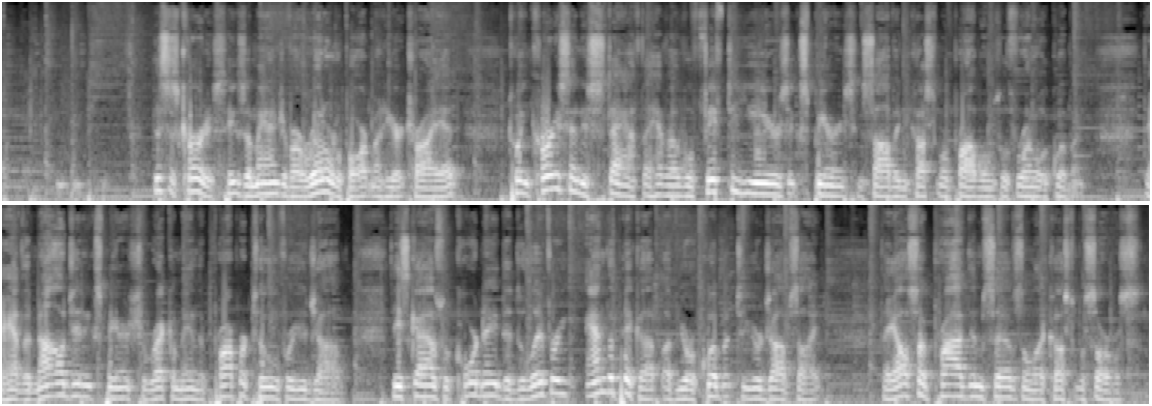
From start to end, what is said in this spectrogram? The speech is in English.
This is Curtis. He's the manager of our rental department here at Triad. Between Curtis and his staff, they have over 50 years experience in solving customer problems with rental equipment. They have the knowledge and experience to recommend the proper tool for your job. These guys will coordinate the delivery and the pickup of your equipment to your job site. They also pride themselves on their customer service.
